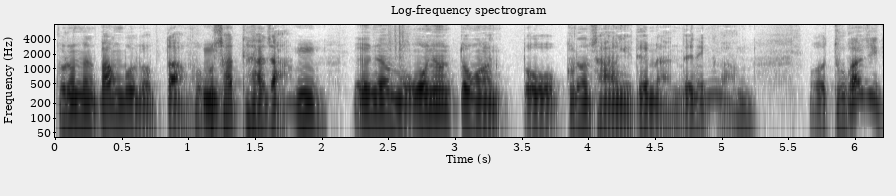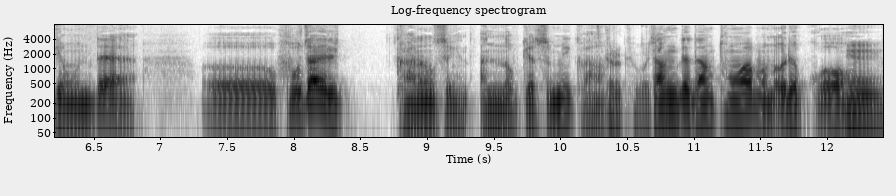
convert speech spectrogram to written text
그러면 방법이 없다. 후보 사퇴하자. 음. 왜냐하면 5년 동안 또 그런 상황이 되면 안 되니까. 뭐두 가지 경우인데 어, 후자일 가능성이 안 높겠습니까? 당대당 통합은 어렵고 예.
